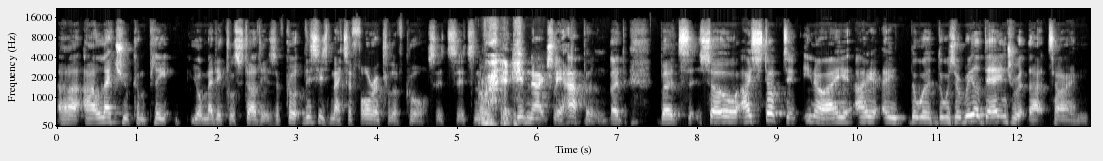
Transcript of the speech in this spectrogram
uh, I'll let you complete your medical studies. Of course, this is metaphorical. Of course, it's it's not. Right. It didn't actually happen, but but so I stuck to. You know, I, I, I there were there was a real danger at that time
